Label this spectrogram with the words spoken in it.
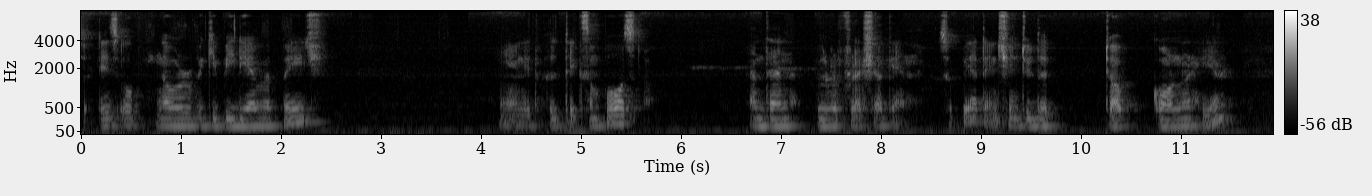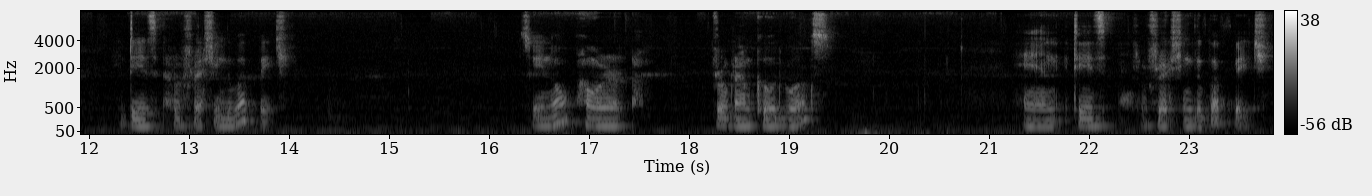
so it is opening our wikipedia web page. And it will take some pause. And then we'll refresh again. So pay attention to the top corner here. It is refreshing the web page. So you know our program code works. And it is refreshing the web page.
